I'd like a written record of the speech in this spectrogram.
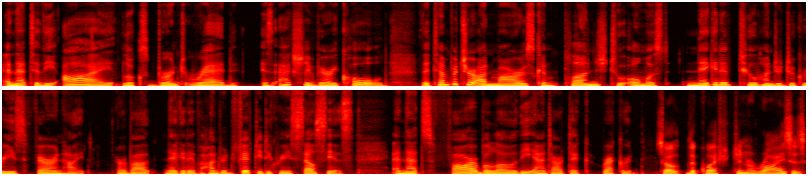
and that to the eye looks burnt red, is actually very cold. The temperature on Mars can plunge to almost negative 200 degrees Fahrenheit or about negative 150 degrees Celsius, and that's far below the Antarctic record. So the question arises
